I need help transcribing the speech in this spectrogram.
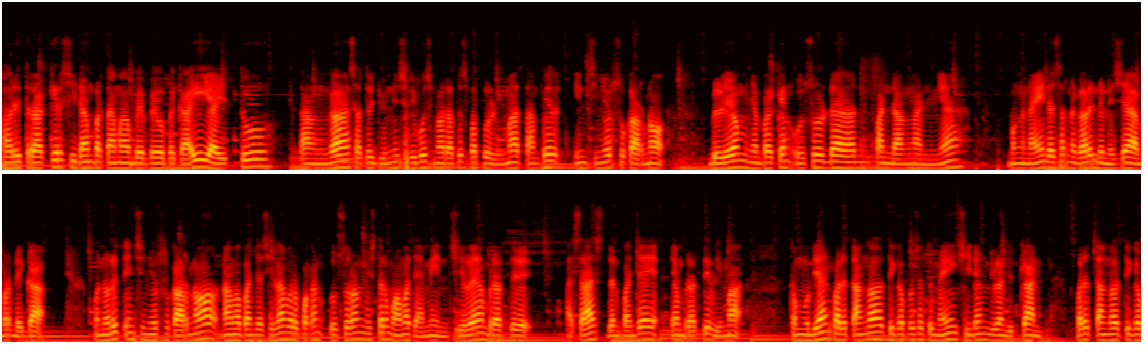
Hari terakhir sidang pertama BPUPKI yaitu tanggal 1 Juni 1945 tampil Insinyur Soekarno. Beliau menyampaikan usul dan pandangannya mengenai dasar negara Indonesia merdeka. Menurut Insinyur Soekarno, nama Pancasila merupakan usulan Mr. Muhammad Yamin, sila yang berarti asas dan panca yang berarti lima. Kemudian pada tanggal 31 Mei sidang dilanjutkan. Pada tanggal 31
